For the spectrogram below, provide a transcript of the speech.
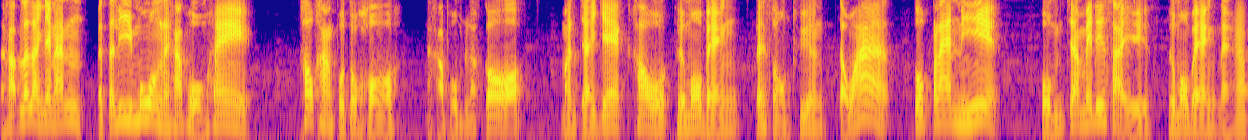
นะครับแล้วหลังจากนั้นแบตเตอรี่ม่วงนะครับผมให้ เข้าคลังโปรโตคอลนะครับผมแล้วก็มันจะแยกเข้าเทอร์ a มแบง k ได้ 2 เครื่อง แต่ว่าตัวแปลนนี้ผมจะไม่ได้ใส่เทอร์ a มแบง k นะครับ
